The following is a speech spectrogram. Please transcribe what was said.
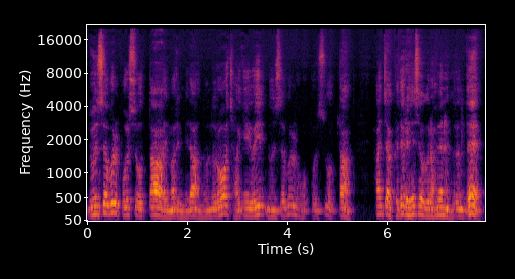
눈썹을 볼 수 없다 이 말입니다. 눈으로 자기의 눈썹을 볼 수 없다. 한자 그대로 해석을 하면은 그런데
